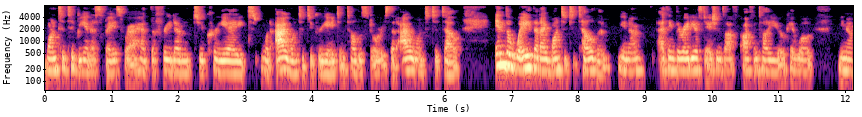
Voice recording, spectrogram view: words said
wanted to be in a space where I had the freedom to create what I wanted to create and tell the stories that I wanted to tell in the way that I wanted to tell them. You know, I think the radio stations often tell you, okay, well, you know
